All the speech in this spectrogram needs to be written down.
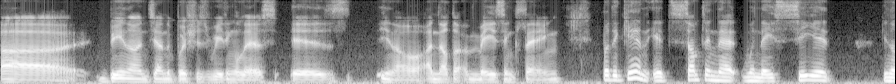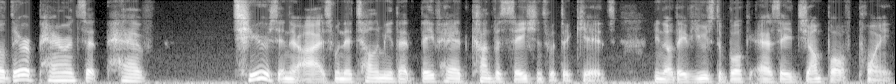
Uh, being on Jenna Bush's reading list is you know, another amazing thing. But again, it's something that when they see it, you know, there are parents that have tears in their eyes when they're telling me that they've had conversations with their kids. You know, they've used the book as a jump off point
